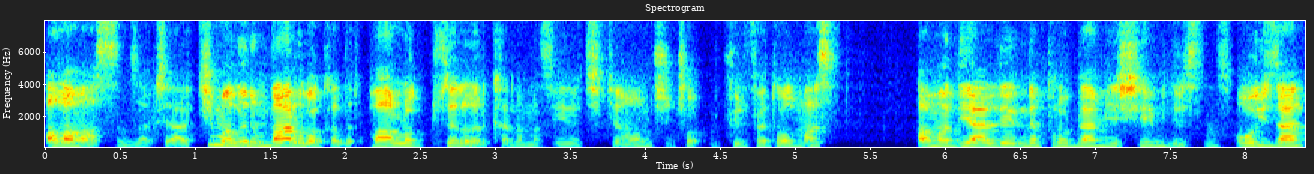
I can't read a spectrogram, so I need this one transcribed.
alamazsınız arkadaşlar. Kim alır? Warlock alır. Warlock güzel alır kanama zehri açıkken. Onun için çok bir külfet olmaz. Ama diğerlerinde problem yaşayabilirsiniz. O yüzden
